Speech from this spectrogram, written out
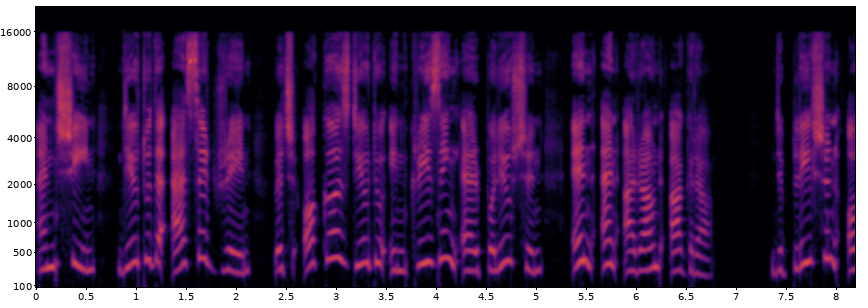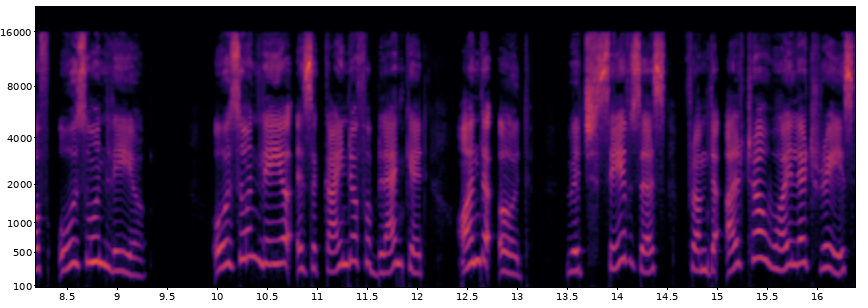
and sheen due to the acid rain which occurs due to increasing air pollution in and around Agra. Depletion of ozone layer. Ozone layer is a kind of a blanket on the earth which saves us from the ultraviolet rays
